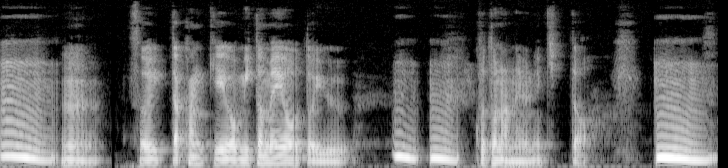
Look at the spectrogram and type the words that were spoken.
うん。うん。そういった関係を認めようといううん、うん。ことなのよね、きっと。うん。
